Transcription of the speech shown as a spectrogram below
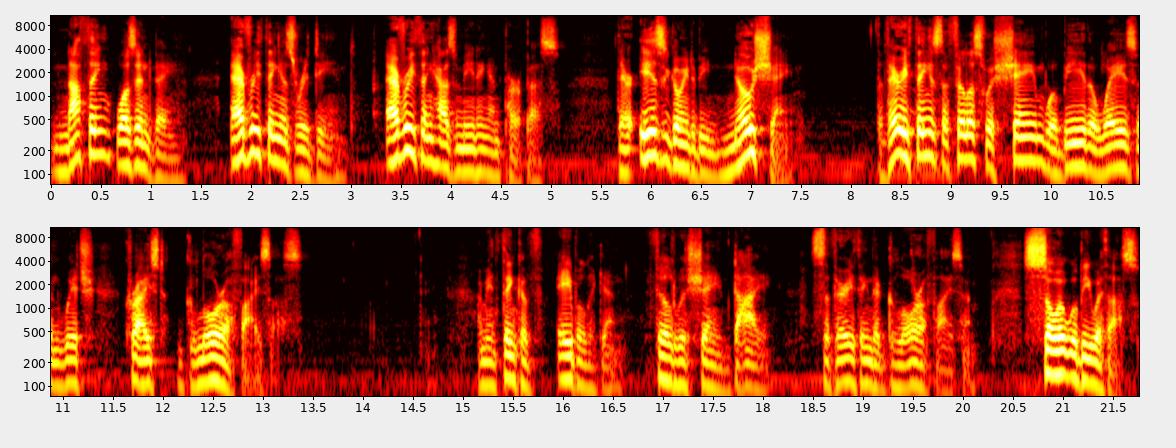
nothing was in vain everything is redeemed Everything has meaning and purpose. There is going to be no shame. The very things that fill us with shame will be the ways in which Christ glorifies us. I mean, think of Abel again, filled with shame, dying. It's the very thing that glorifies him. So it will be with us.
